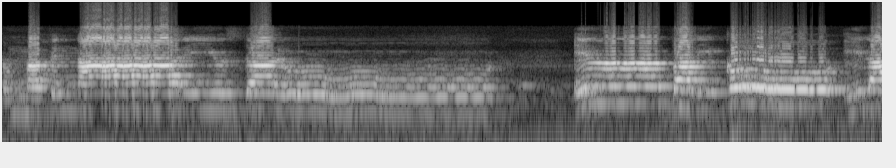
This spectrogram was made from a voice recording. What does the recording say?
ثم في النار يسدرون انطلقوا إلى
